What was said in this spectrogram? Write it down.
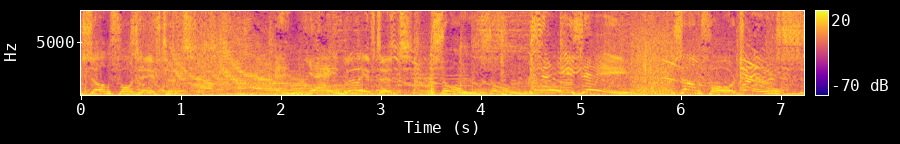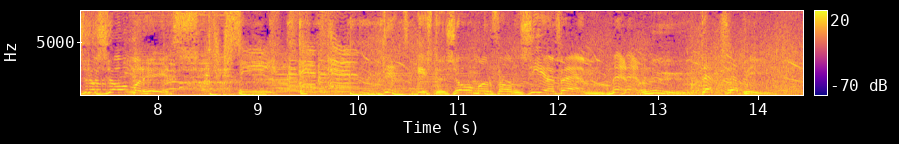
Zandvoort heeft het. En jij beleeft het. Zon. zon. Zee. Zandvoort. En zomerhits. ZFM. Dit is de zomer van ZFM. Met nu. Tap Zappie.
